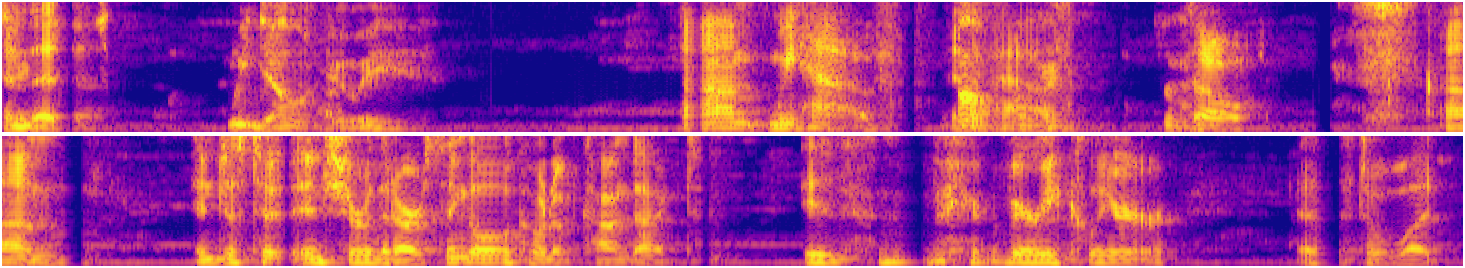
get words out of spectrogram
and that we don't, do we? um we have in Oh, the past. Okay. So, um, and just to ensure that our single code of conduct is very clear as to what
